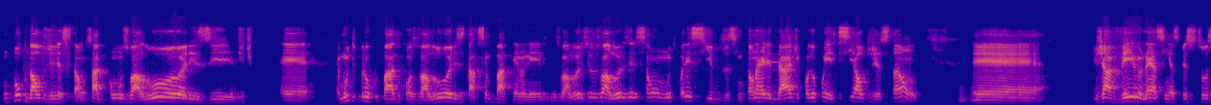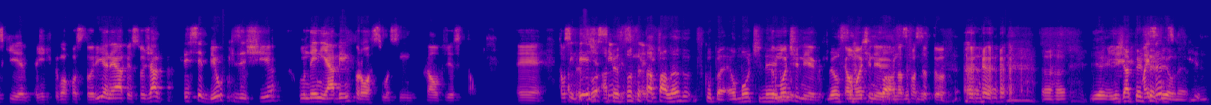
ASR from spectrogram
um pouco da autogestão, sabe? Com os valores e a gente é, é muito preocupado com os valores e está sempre batendo nos valores e os valores eles são muito parecidos, assim. Então, na realidade, quando eu conheci a autogestão, uhum. é, já veio, né, assim, as pessoas que a gente pegou uma consultoria, né, a pessoa já percebeu que existia um DNA bem próximo, assim, da autogestão. É, então, assim, a desde pessoa, sempre. A pessoa assim, você está gente... falando, desculpa, é o Montenegro. É o Montenegro. Meu é o Montenegro, nosso consultor. uhum. E ele já percebeu, antes, né?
